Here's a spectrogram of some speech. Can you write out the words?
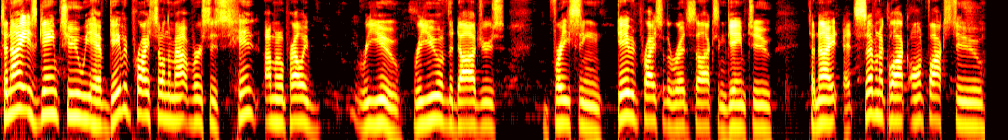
tonight is Game Two. We have David Price on the mound versus him. I'm gonna probably Ryu, Ryu of the Dodgers, facing David Price of the Red Sox in Game Two tonight at 7 o'clock on Fox 2.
